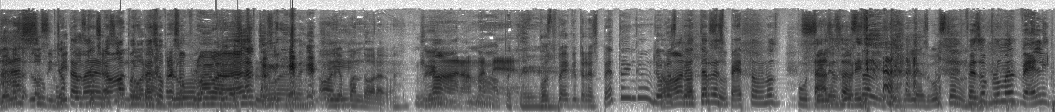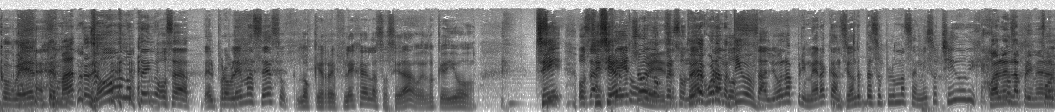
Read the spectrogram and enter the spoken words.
Yo los, ah, los invito a escuchar no, Pandora. Pues peso pluma, pluma, pluma, No, yo Pandora, güey. No, no, mames. Pues que te respeten, yo no, respeto. No, te respeto, unos putazos si ahorita. si les gustan. Peso pluma es bélico, güey, te matas. No, no tengo, o sea, el problema es eso, lo que refleja la sociedad, güey, es lo que digo. Sí, o sea, sí, cierto, de hecho, en lo personal, Estoy de acuerdo cuando contigo. salió la primera canción de Peso Pluma, se me hizo chido, dije. ¿Cuál ah, es pues, la primera? A ver.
